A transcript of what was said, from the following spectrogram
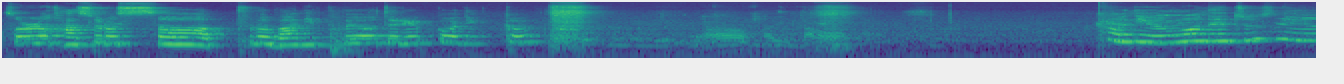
솔로 가수로서 앞으로 많이 보여드릴 거니까. 많이 응원해 주세요.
